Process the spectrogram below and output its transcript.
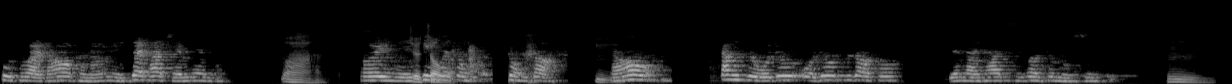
吐出来，然后可能你在他前面，哇，所以你一定会中 中到。嗯。然后当时我就我就知道说，原来他吃饭这么辛苦。嗯。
